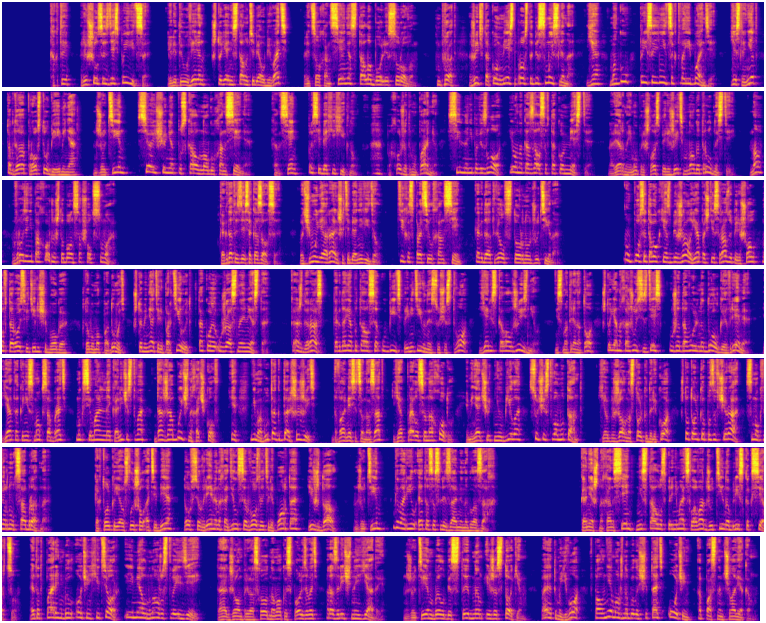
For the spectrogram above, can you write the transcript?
«Как ты решился здесь появиться? Или ты уверен, что я не стану тебя убивать?» Лицо Хан Сеня стало более суровым. «Брат, жить в таком месте просто бессмысленно. Я могу присоединиться к твоей банде? Если нет, тогда просто убей меня». Джутин все еще не отпускал ногу Хан Сеня. Хан Сень про себя хихикнул. Похоже, этому парню сильно не повезло, и он оказался в таком месте. Наверное, ему пришлось пережить много трудностей, но вроде не похоже, чтобы он сошел с ума. «Когда ты здесь оказался? Почему я раньше тебя не видел?» – тихо спросил Хан Сень, когда отвел в сторону Джутина. «Ну, после того, как я сбежал, я почти сразу перешел во второе святилище бога. Кто бы мог подумать, что меня телепортирует в такое ужасное место. Каждый раз, когда я пытался убить примитивное существо, я рисковал жизнью. Несмотря на то, что я нахожусь здесь уже довольно долгое время, я так и не смог собрать максимальное количество даже обычных очков. Я не могу так дальше жить. Два месяца назад я отправился на охоту, и меня чуть не убило существо-мутант. Я убежал настолько далеко, что только позавчера смог вернуться обратно. Как только я услышал о тебе, то все время находился возле телепорта и ждал. Джутин говорил это со слезами на глазах. Конечно, Хан Сень не стал воспринимать слова Джутина близко к сердцу. Этот парень был очень хитер и имел множество идей. Также он превосходно мог использовать различные яды. Джутин был бесстыдным и жестоким, поэтому его вполне можно было считать очень опасным человеком.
